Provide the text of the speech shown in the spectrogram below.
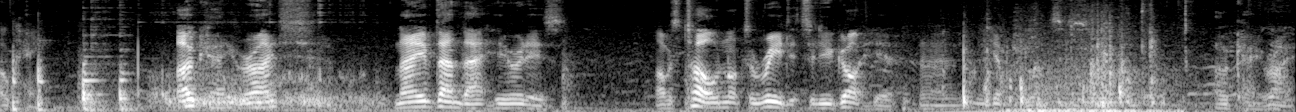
okay. Okay, right. Now you've done that, here it is. I was told not to read it till you got here. Uh, let me get my glasses. Okay, right.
